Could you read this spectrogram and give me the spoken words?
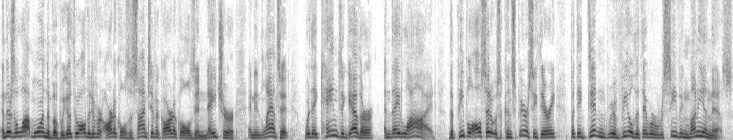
And there's a lot more in the book. We go through all the different articles, the scientific articles in Nature and in Lancet, where they came together and they lied. The people all said it was a conspiracy theory, but they didn't reveal that they were receiving money in this.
